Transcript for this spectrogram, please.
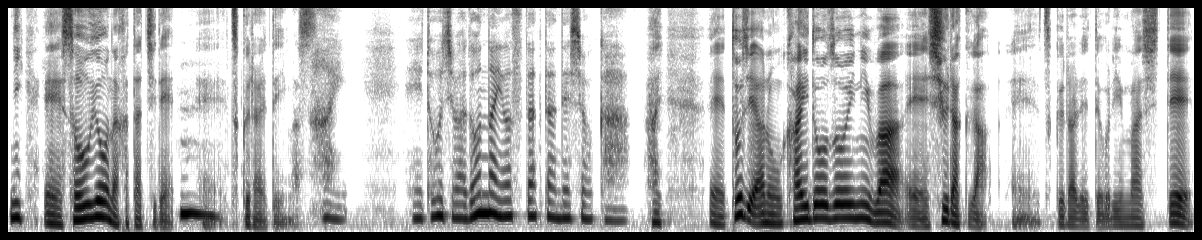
に、えー、沿うような形で、えー、作られています。はいえー、当時はどんな様子だったんでしょうか？はい、えー、当時あの街道沿いには、えー、集落が、えー、作られておりまして、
